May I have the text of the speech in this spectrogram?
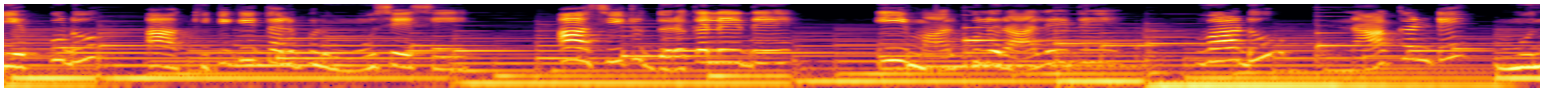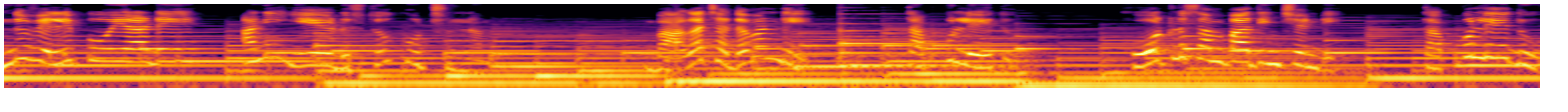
ఎప్పుడు ఆ కిటికీ తలుపులు మూసేసి సీటు దొరకలేదే ఈ మార్కులు రాలేదే వాడు నాకంటే ముందు వెళ్ళిపోయాడే అని ఏడుస్తూ కూర్చున్నాం. బాగా చదవండి తప్పు లేదు. కోట్లు సంపాదించండి తప్పు లేదు.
